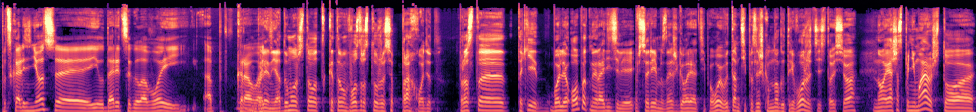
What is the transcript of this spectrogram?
подскользнется и ударится головой об кровать. Блин, я думал, что вот к этому возрасту уже все проходит. Просто такие более опытные родители все время, знаешь, говорят, типа, ой, вы там, типа, слишком много тревожитесь, то все. Но я сейчас понимаю, что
